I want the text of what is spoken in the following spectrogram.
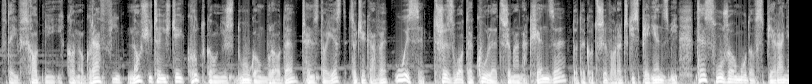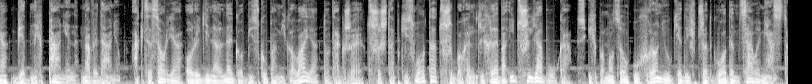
W tej wschodniej ikonografii nosi częściej krótką niż długą brodę, często jest, co ciekawe, łysy. Trzy złote kule trzyma na księdze, do tego trzy woreczki z pieniędzmi. Te służą mu do wspierania biednych panien na wydaniu. Akcesoria oryginalnego biskupa Mikołaja to także trzy sztabki złota, trzy bochenki chleba i trzy jabłka. Z ich pomocą pomocą uchronił kiedyś przed głodem całe miasto.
